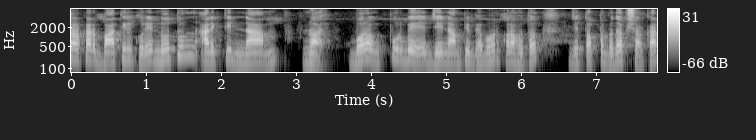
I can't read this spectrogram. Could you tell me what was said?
সরকার বাতিল করে নতুন আরেকটি নাম নয়, বরং পূর্বে যে নামটি ব্যবহার করা হতো, যে তত্ত্বাবধায়ক সরকার,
